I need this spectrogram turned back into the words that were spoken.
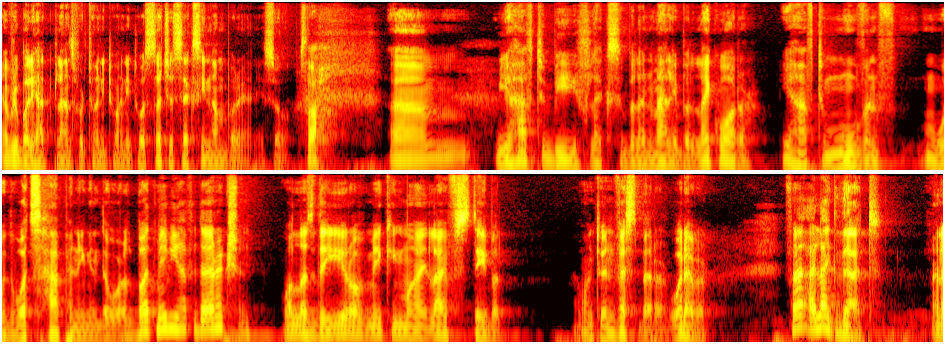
Everybody had plans for 2020. It was such a sexy number. يعني. So صح. um, you have to be flexible and malleable like water. You have to move and f- with what's happening in the world but maybe you have a direction. Well it's the year of making my life stable. I want to invest better whatever. I like that. I,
